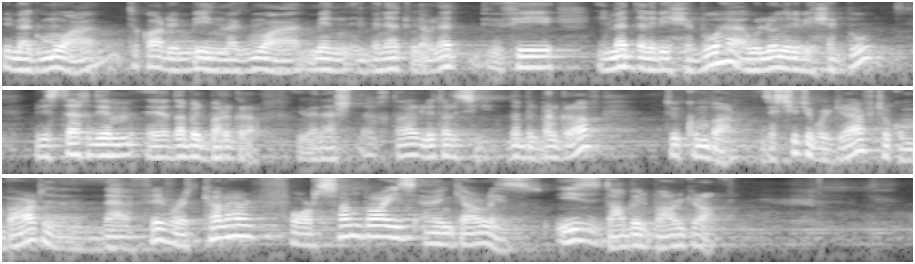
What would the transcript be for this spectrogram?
بمجموعة تقارن بين مجموعة من البنات والأولاد في المادة اللي بيحبوها أو اللون اللي بيحبوه بنستخدم دبل بار جراف يبقى أنا أختار لتر سي دبل بار جراف to compare the suitable graph to compare the favorite color for some boys and girls is double bar graph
